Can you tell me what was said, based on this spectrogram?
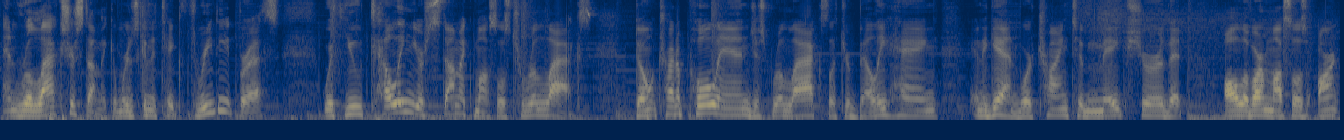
and relax your stomach. And we're just gonna take three deep breaths with you telling your stomach muscles to relax. Don't try to pull in, just relax, let your belly hang. And again, we're trying to make sure that all of our muscles aren't,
